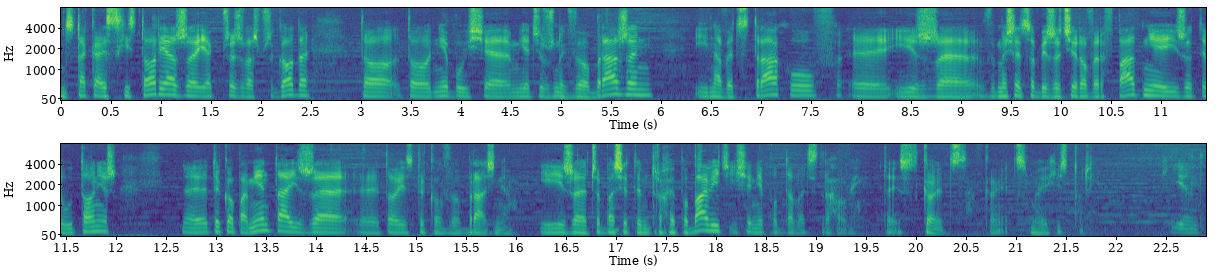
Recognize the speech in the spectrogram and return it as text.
Więc taka jest historia, że jak przeżywasz przygodę, to, to nie bój się mieć różnych wyobrażeń, i nawet strachów, yy, i że wymyśleć sobie, że ci rower wpadnie i że ty utoniesz, e, tylko pamiętaj, że e, to jest tylko wyobraźnia i że trzeba się tym trochę pobawić i się nie poddawać strachowi. To jest koniec, koniec mojej historii. Klient.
